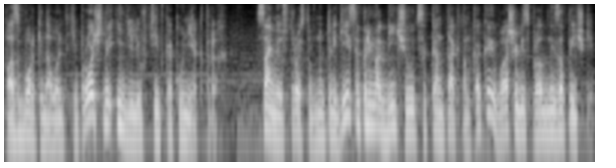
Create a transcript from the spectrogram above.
По сборке довольно-таки прочный и не люфтит, как у некоторых. Сами устройства внутри кейса примагничиваются к контактам, как и ваши беспроводные затычки.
